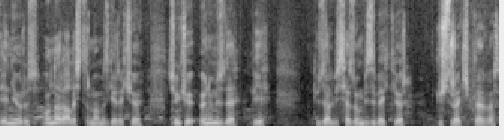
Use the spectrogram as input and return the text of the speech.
deniyoruz. Onları alıştırmamız gerekiyor. Çünkü önümüzde bir güzel bir sezon bizi bekliyor. Güçlü rakipler var.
